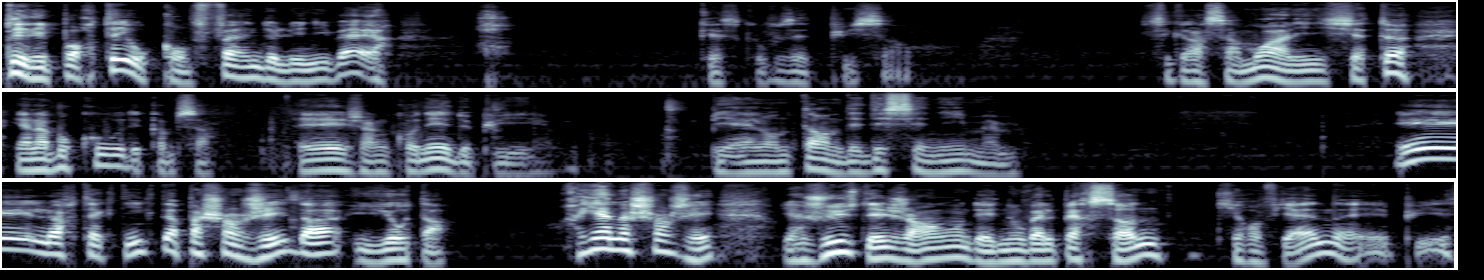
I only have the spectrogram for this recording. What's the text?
téléporter aux confins de l'univers. Oh, qu'est-ce que vous êtes puissant C'est grâce à moi, à l'initiateur. Il y en a beaucoup des comme ça. Et j'en connais depuis bien longtemps, des décennies même. Et leur technique n'a pas changé d'un iota. Rien n'a changé. Il y a juste des gens, des nouvelles personnes qui reviennent, et puis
